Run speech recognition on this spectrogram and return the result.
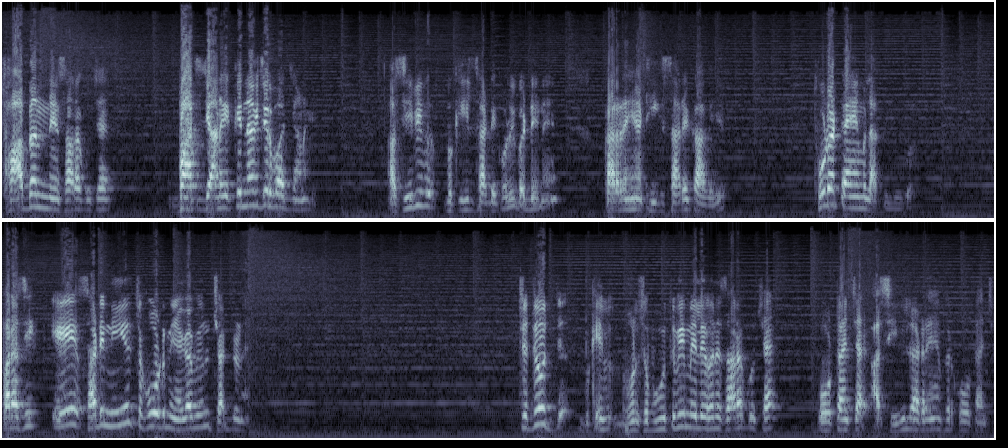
ਸਾਧਨ ਨੇ ਸਾਰਾ ਕੁਝ ਹੈ। ਬਚ ਜਾਣਗੇ, ਕਿੰਨਾ ਕੁ ਚਿਰ ਬਚ ਜਾਣਗੇ? ਅਸੀਂ ਵੀ ਵਕੀਲ ਸਾਡੇ ਕੋਲ ਵੀ ਵੱਡੇ ਨੇ, ਕਰ ਰਹੇ ਹਾਂ ਠੀਕ ਸਾਰੇ ਕਾਗਜ਼। ਥੋੜਾ ਟਾਈਮ ਲੱਗ ਜੂਗਾ ਪਰ ਅਸੀਂ ਇਹ, ਸਾਡੀ ਨੀਅਤ ਚ ਖੋਟ ਨਹੀਂ ਹੈਗਾ ਵੀ ਉਹਨੂੰ ਛੱਡਣਾ ਜਦੋਂ ਹੁਣ ਸਬੂਤ ਵੀ ਮਿਲੇ ਹੋਏ ਨੇ, ਸਾਰਾ ਕੁਝ ਹੈ। ਕੋਰਟਾਂ 'ਚ ਅਸੀਂ ਵੀ ਲੜ ਰਹੇ ਹਾਂ ਫਿਰ ਕੋਰਟਾਂ 'ਚ।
